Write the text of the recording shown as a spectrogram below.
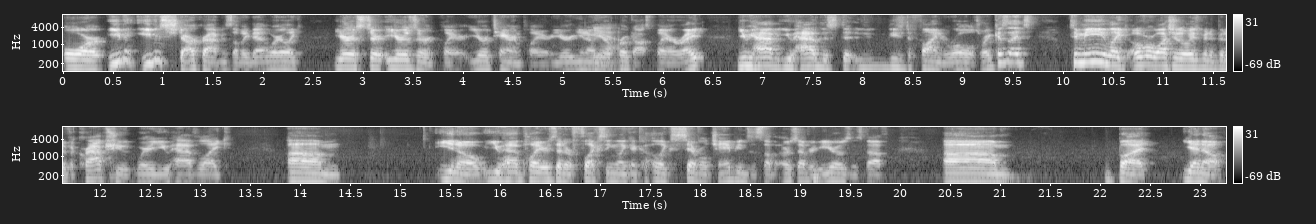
or even even starcraft and stuff like that where like you're a you're a Zerg player, you're a Terran player, you're you know yeah. you're a Protoss player, right? You have you have this these defined roles, right? Because it's to me like Overwatch has always been a bit of a crapshoot where you have like, um, you know, you have players that are flexing like a, like several champions and stuff or several heroes and stuff. Um, but you know,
